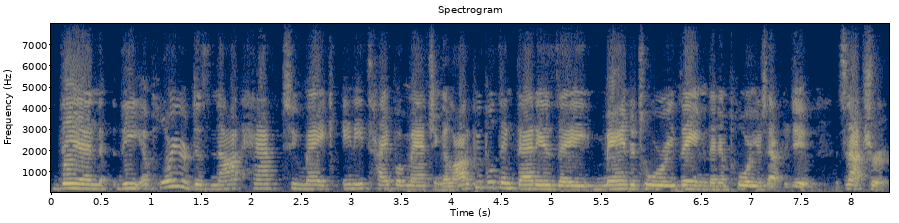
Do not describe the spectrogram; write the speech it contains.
then the employer does not have to make any type of matching. A lot of people think that is a mandatory thing that employers have to do. It's not true.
